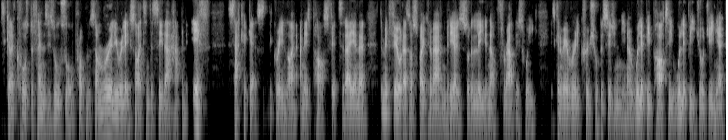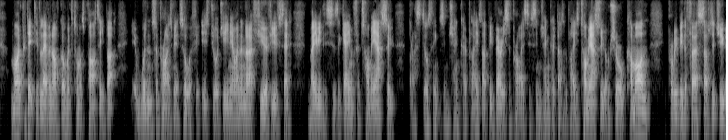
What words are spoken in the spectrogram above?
it's going to cause defenses all sort of problems. So I'm really, really excited to see that happen if Saka gets the green light and is pass fit today. And then the midfield, as I've spoken about in videos sort of leading up throughout this week, it's going to be a really crucial decision. You know, will it be Partey? Will it be Jorginho? My predicted 11, I've gone with Thomas Partey, but it wouldn't surprise me at all if it is Jorginho. And I know a few of you have said maybe this is a game for Tomiyasu, but I still think Zinchenko plays. I'd be very surprised if Zinchenko doesn't play. Tomiyasu, I'm sure, will come on, probably be the first substitute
